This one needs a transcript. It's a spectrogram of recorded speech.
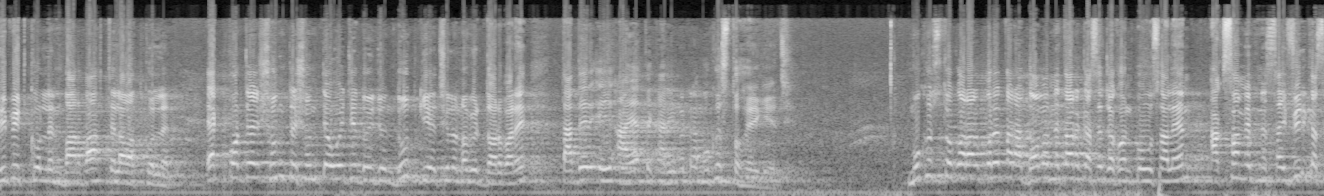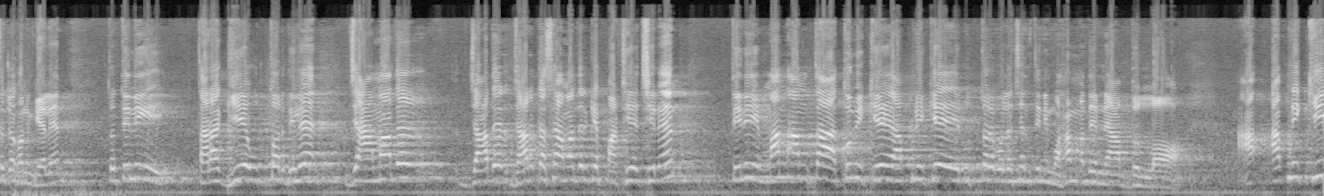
রিপিট করলেন, বারবার তেলাওয়াত করলেন। এক পর্যায়ে শুনতে শুনতে ওই যে দুইজন দূত গিয়েছিল নবীর দরবারে, তাদের এই আয়াতে কারিমাটা মুখস্থ হয়ে গিয়েছে। মুখস্থ করার পরে তারা দলনেতার কাছে যখন পৌঁছালেন, আকসাম ইবনে সাইফির কাছে যখন গেলেন, তো তিনি তারা গিয়ে উত্তর দিলেন যে আমাদের যাদের, যার কাছে আমাদেরকে পাঠিয়েছিলেন তিনি, মান আমতা? তুমি কে? আপনি কে? এর উত্তরে বলেছেন তিনি মোহাম্মদ এমনি আবদুল্লাহ। আপনি কি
